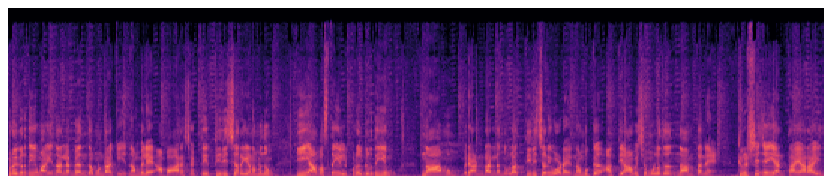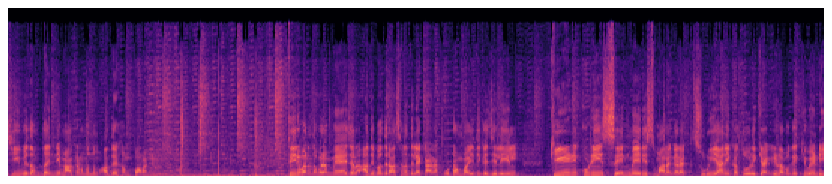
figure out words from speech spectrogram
പ്രകൃതിയുമായി നല്ല ബന്ധമുണ്ടാക്കി നമ്മിലെ അപാരശക്തി തിരിച്ചറിയണമെന്നും ഈ അവസ്ഥയിൽ പ്രകൃതിയും നാമും രണ്ടല്ലെന്നുള്ള തിരിച്ചറിവോടെ നമുക്ക് അത്യാവശ്യമുള്ളത് നാം തന്നെ കൃഷി ചെയ്യാൻ തയ്യാറായി ജീവിതം ധന്യമാക്കണമെന്നും അദ്ദേഹം പറഞ്ഞു. തിരുവനന്തപുരം മേജർ അതിഭദ്രാസനത്തിലെ കഴക്കൂട്ടം വൈദിക ജില്ലയിൽ കീഴിക്കുഴി സെയിന്റ് മേരീസ് മലങ്കര സുറിയാനി കത്തോലിക്ക ഇടവകയ്ക്ക് വേണ്ടി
